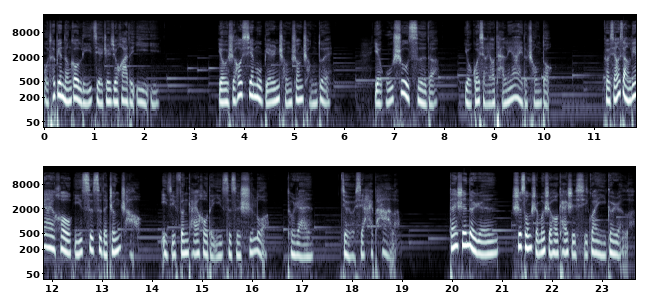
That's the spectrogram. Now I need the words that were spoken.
我特别能够理解这句话的意义。有时候羡慕别人成双成对，也无数次的有过想要谈恋爱的冲动。可想想恋爱后一次次的争吵，以及分开后的一次次失落，突然就有些害怕了。单身的人是从什么时候开始习惯一个人了？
